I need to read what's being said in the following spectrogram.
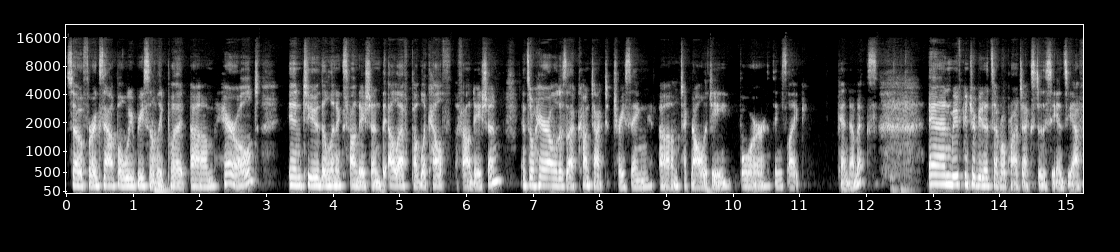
So, for example, we recently put um, Herald into the Linux Foundation, the LF Public Health Foundation. And so Herald is a contact tracing um, technology for things like pandemics. And we've contributed several projects to the CNCF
